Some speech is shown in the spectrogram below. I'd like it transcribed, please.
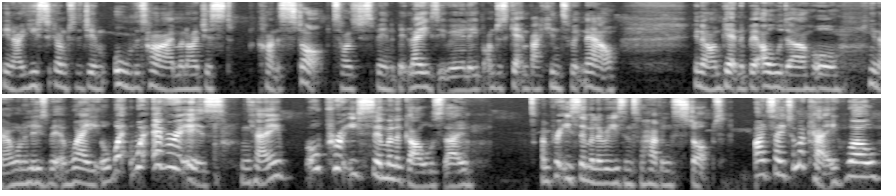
you know used to come to the gym all the time and I just kind of stopped. I was just being a bit lazy really, but I'm just getting back into it now. You know I'm getting a bit older, or you know I want to lose a bit of weight, or wh whatever it is. Okay, all pretty similar goals though, and pretty similar reasons for having stopped. I'd say to them, okay, well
